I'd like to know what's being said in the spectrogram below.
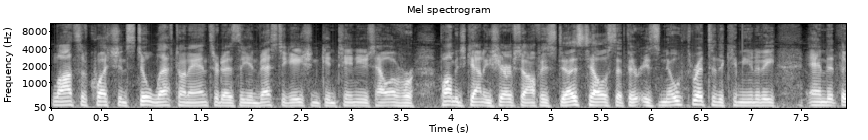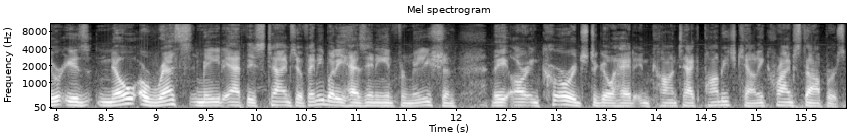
Lots of questions still left unanswered as the investigation continues. However, Palm Beach County Sheriff's Office does tell us that there is no threat to the community and that there is no arrests made at this time. So if anybody has any information, they are encouraged to go ahead and contact Palm Beach County Crime Stoppers.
